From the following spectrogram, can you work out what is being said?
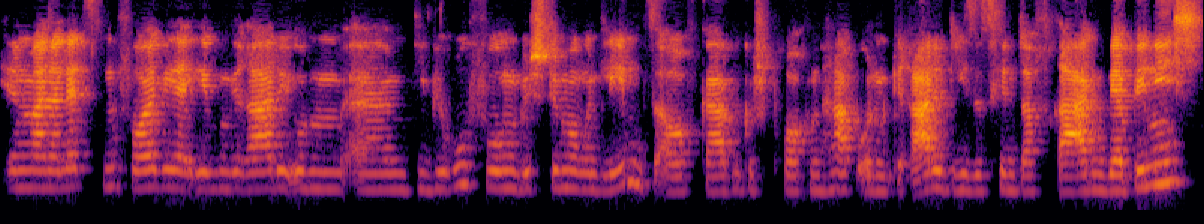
In meiner letzten Folge ja eben gerade um ähm, die Berufung, Bestimmung und Lebensaufgabe gesprochen habe und gerade dieses Hinterfragen, wer bin ich,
